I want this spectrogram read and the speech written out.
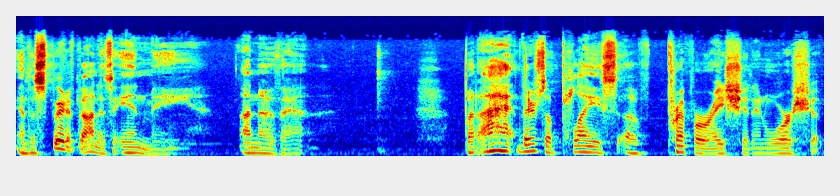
And the Spirit of God is in me. I know that. But I, there's a place of preparation and worship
